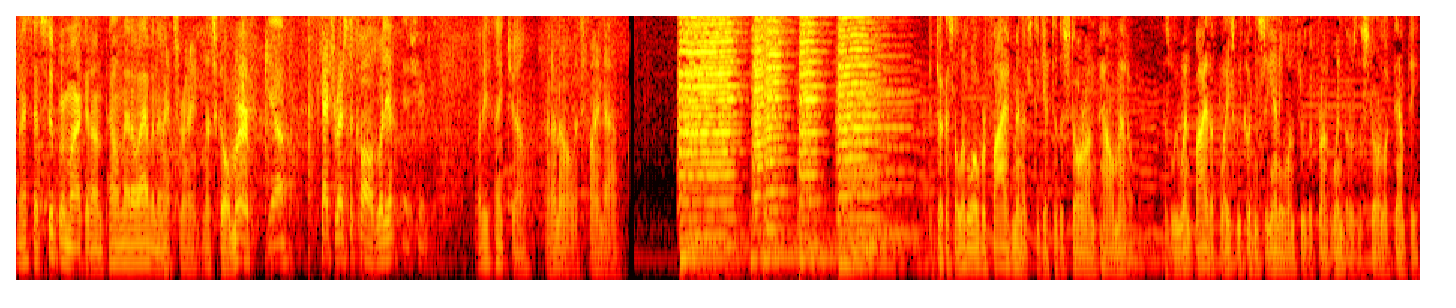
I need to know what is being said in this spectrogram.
That's that supermarket on Palmetto Avenue. That's right. Let's go, Murph. Yeah? Catch the rest of the calls, will you? Yeah, sure, Joe. What do you think, Joe? I don't know. Let's find out. It took us a little over five minutes to get to the store on Palmetto. As we went by the place, we couldn't see anyone through the front windows. The store looked empty.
